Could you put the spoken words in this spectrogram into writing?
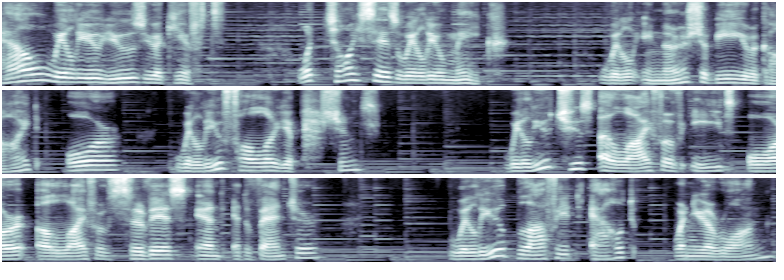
How will you use your gift? What choices will you make? Will inertia be your guide, or will you follow your passions? Will you choose a life of ease or a life of service and adventure? Will you bluff it out when you are wrong?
